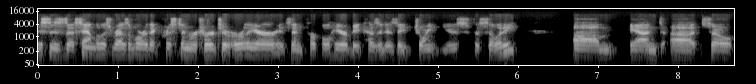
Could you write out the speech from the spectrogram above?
this is the San Luis Reservoir that Kristin referred to earlier. It's in purple here because it is a joint use facility. Um, and uh, so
